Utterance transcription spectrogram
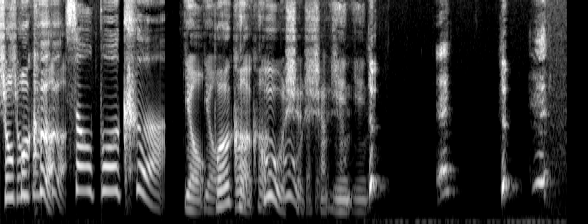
搜播客，搜播客，有播客故事的声音。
